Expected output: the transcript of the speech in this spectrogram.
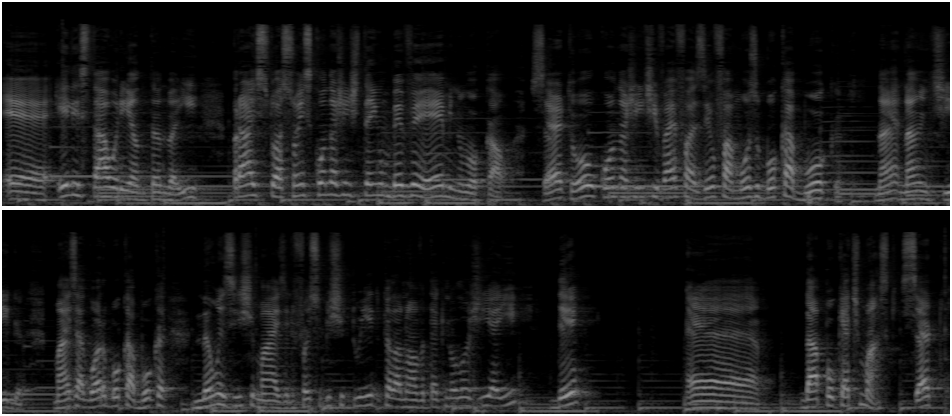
é, ele está orientando aí para situações quando a gente tem um BVM no local, certo? Ou quando a gente vai fazer o famoso boca a boca, na antiga. Mas agora o boca a boca não existe mais, ele foi substituído pela nova tecnologia aí de é, da Pocket Mask, certo?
